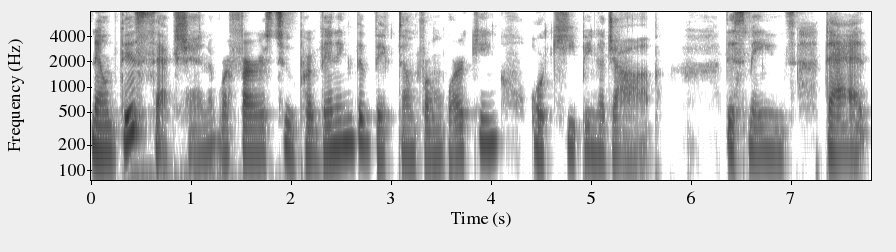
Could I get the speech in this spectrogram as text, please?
Now, this section refers to preventing the victim from working or keeping a job. This means that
